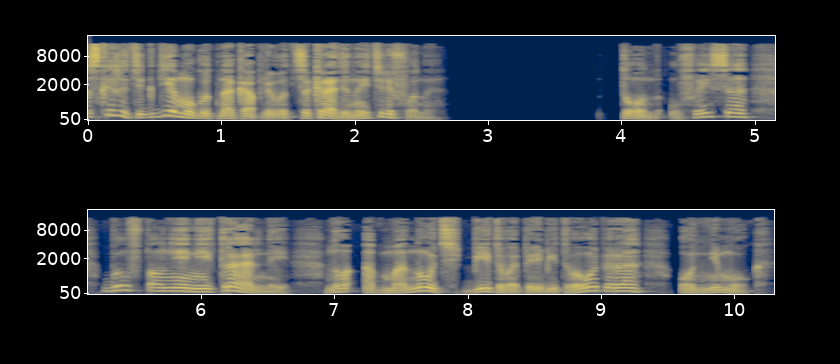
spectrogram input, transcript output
Скажите, где могут накапливаться краденые телефоны? Тон у Фейса был вполне нейтральный, но обмануть битого-перебитого опера он не мог.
